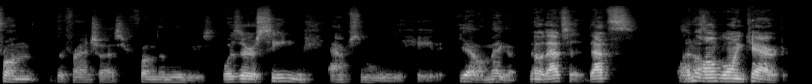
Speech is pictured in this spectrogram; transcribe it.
from the franchise, from the movies. Was there a scene you absolutely hated? Yeah, Omega. No, that's it. That's an ongoing character.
